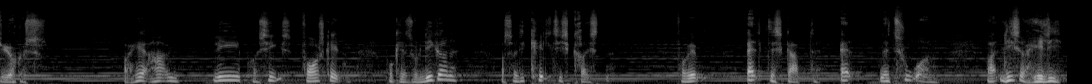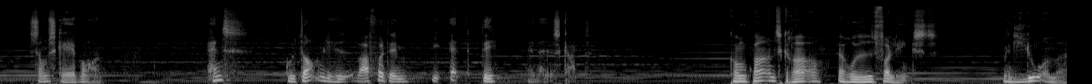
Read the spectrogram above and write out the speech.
dyrkes. Og her har vi lige præcis forskellen på katolikkerne og så de keltisk kristne, for hvem alt det skabte, al naturen, var lige så hellig som skaberen. Hans guddommelighed var for dem i alt det, han havde skabt. Kong Barns grav er ryddet for længst. Men lur mig,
